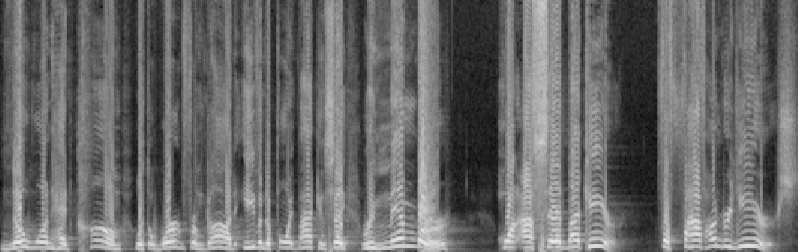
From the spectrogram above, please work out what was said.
no one had come with a word from God even to point back and say, Remember what I said back here for 500 years.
